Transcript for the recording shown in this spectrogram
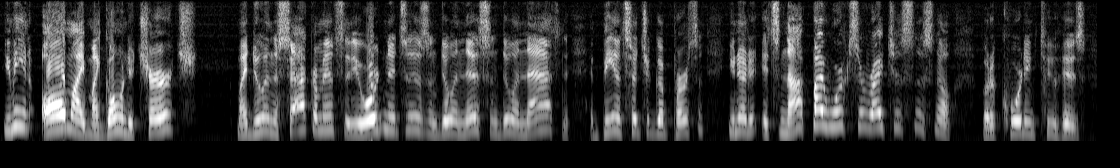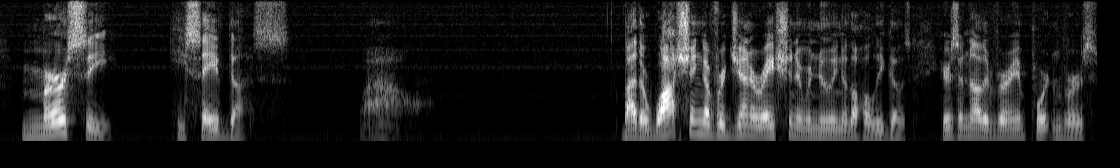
You mean all my, my going to church, my doing the sacraments and the ordinances and doing this and doing that and being such a good person? You know, it's not by works of righteousness, no, but according to his mercy, he saved us. Wow by the washing of regeneration and renewing of the Holy Ghost. Here's another very important verse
